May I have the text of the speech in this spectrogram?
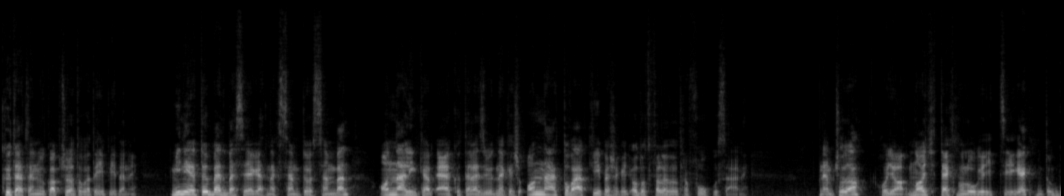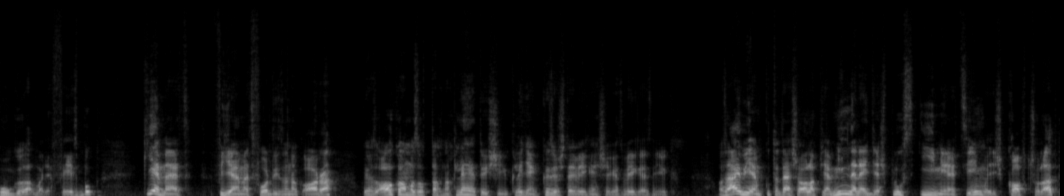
kötetlenül kapcsolatokat építeni. Minél többet beszélgetnek szemtől szemben, annál inkább elköteleződnek, és annál tovább képesek egy adott feladatra fókuszálni. Nem csoda, hogy a nagy technológiai cégek, mint a Google vagy a Facebook, kiemelt figyelmet fordítanak arra, hogy az alkalmazottaknak lehetőségük legyen közös tevékenységet végezniük. Az IBM kutatása alapján minden egyes plusz e-mail cím, vagyis kapcsolat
